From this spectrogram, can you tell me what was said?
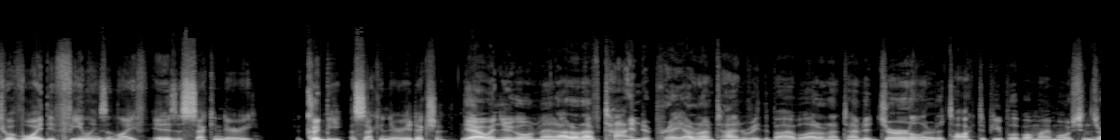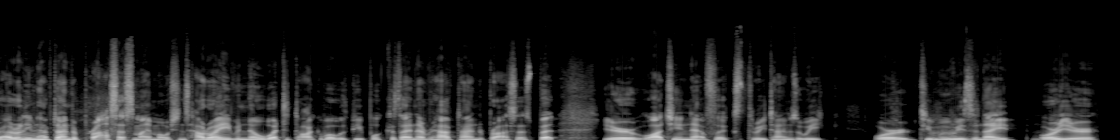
to avoid the feelings in life it is a secondary could be a secondary addiction Yeah, when you're going, man, I don't have time to pray. I don't have time to read the Bible. I don't have time to journal or to talk to people about my emotions, or I don't even have time to process my emotions. How do I even know what to talk about with people? Because I never have time to process. But you're watching Netflix three times a week, or 2 Mhm. movies a night, or Mhm. you're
